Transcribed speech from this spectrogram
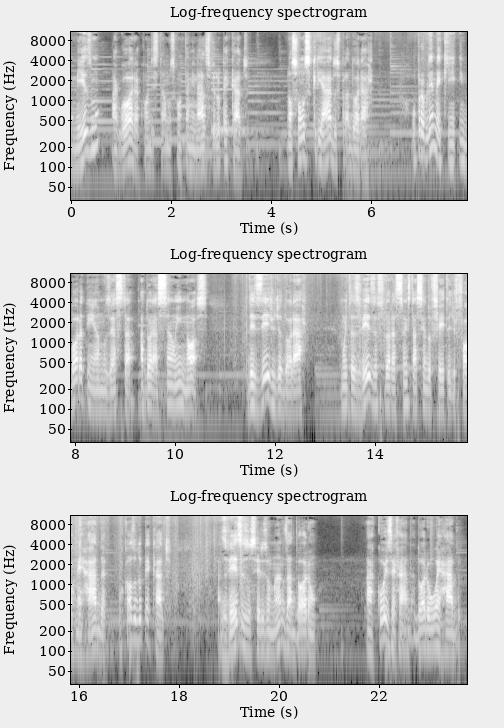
mesmo agora quando estamos contaminados pelo pecado. Nós fomos criados para adorar. O problema é que, embora tenhamos esta adoração em nós, desejo de adorar, muitas vezes essa adoração está sendo feita de forma errada por causa do pecado. Às vezes os seres humanos adoram a coisa errada, adoram o errado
